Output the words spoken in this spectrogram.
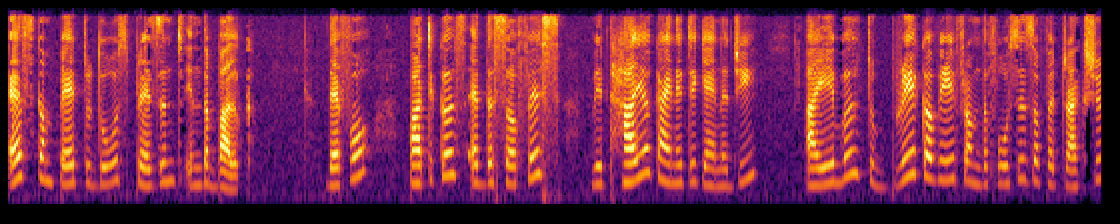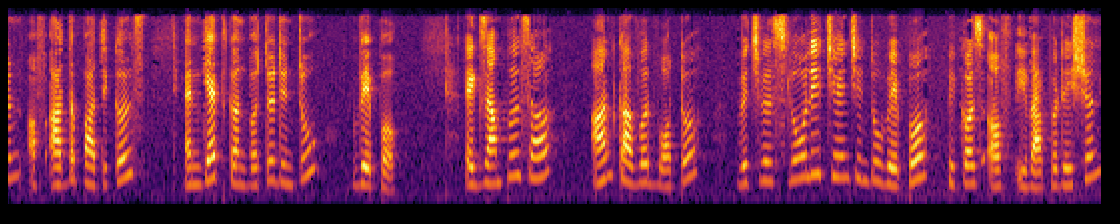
as compared to those present in the bulk. Therefore, particles at the surface with higher kinetic energy are able to break away from the forces of attraction of other particles and get converted into vapor. Examples are uncovered water which will slowly change into vapor because of evaporation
